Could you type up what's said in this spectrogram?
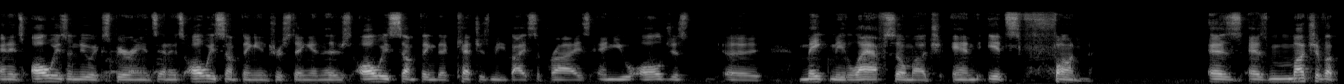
And it's always a new experience and it's always something interesting and there's always something that catches me by surprise. And you all just uh, make me laugh so much and it's fun as as much of a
